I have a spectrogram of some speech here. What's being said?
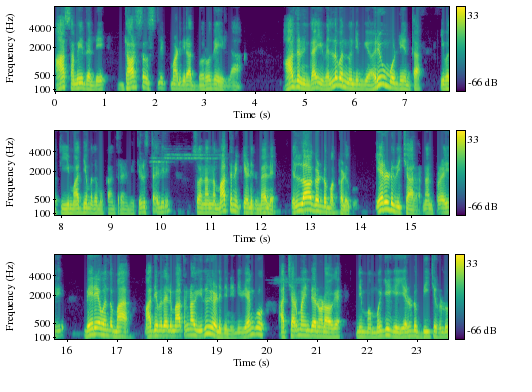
ಆ ಸಮಯದಲ್ಲಿ ಡಾರ್ಸಲ್ ಸ್ಲಿಪ್ ಮಾಡಿದಿರ ಅದು ಬರೋದೇ ಇಲ್ಲ. ಆದ್ದರಿಂದ ಇವೆಲ್ಲವನ್ನು ನಿಮಗೆ ಅರಿವು ಮೂಡಲಿ ಅಂತ ಇವತ್ತು ಈ ಮಾಧ್ಯಮದ ಮುಖಾಂತರ ನಿಮಗೆ ತಿಳಿಸ್ತಾ ಇದ್ದೀನಿ. ಸೊ, ನನ್ನ ಮಾತನ್ನು ಕೇಳಿದ ಮೇಲೆ ಎಲ್ಲ ಗಂಡು ಮಕ್ಕಳಿಗೂ ಎರಡು ವಿಚಾರ. ನಾನು ಪ್ರ ಬೇರೆ ಒಂದು ಮಾ, ಮಾಧ್ಯಮದಲ್ಲಿ ಮಾತ್ರ ನಾವು ಇದು ಹೇಳಿದ್ದೀನಿ. ನೀವು ಹೆಂಗೂ ಆ ಚರ್ಮ ಹಿಂದೆ ನೋಡೋವಾಗೆ ನಿಮ್ಮ ಮಗಿಗೆ ಎರಡು ಬೀಜಗಳು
